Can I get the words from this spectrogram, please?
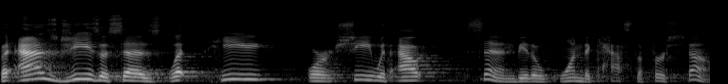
But as Jesus says, let he or she without sin be the one to cast the first stone.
